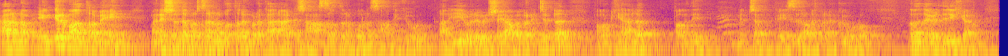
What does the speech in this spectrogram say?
കാരണം എങ്കിൽ മാത്രമേ മനുഷ്യന്റെ പ്രശ്നങ്ങൾക്ക് ഉത്തരം കൊടുക്കാനായിട്ട് ശാസ്ത്രത്തിന് പോലും സാധിക്കുകയുള്ളൂ. കാരണം ഈ ഒരു വിഷയം അവഗണിച്ചിട്ട് നോക്കിയാൽ പകുതി മിച്ചം കേസുകളൊക്കെ കിടക്കുകയുള്ളൂ എന്ന് അദ്ദേഹം എഴുതിയിരിക്കുകയാണ്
